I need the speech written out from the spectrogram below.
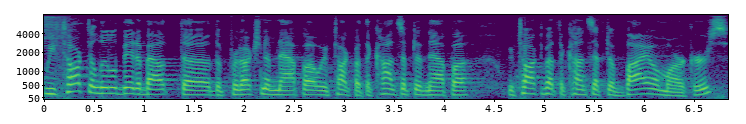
We've talked a little bit about the, the production of NAPPA. we've talked about the concept of NAPPA. we've talked about the concept of biomarkers.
